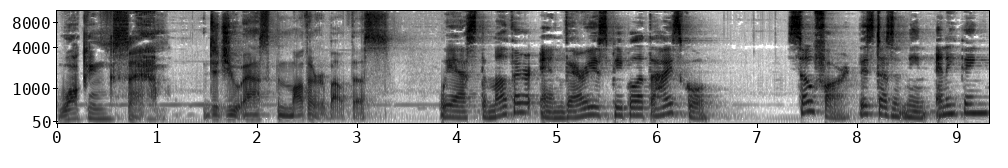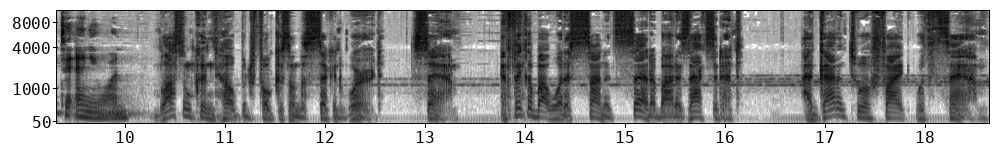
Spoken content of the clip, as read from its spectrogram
Walking Sam. Did you ask the mother about this? We asked the mother and various people at the high school. So far, this doesn't mean anything to anyone. Blossom couldn't help but focus on the second word, Sam, and think about what his son had said about his accident. I got into a fight with Sam.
